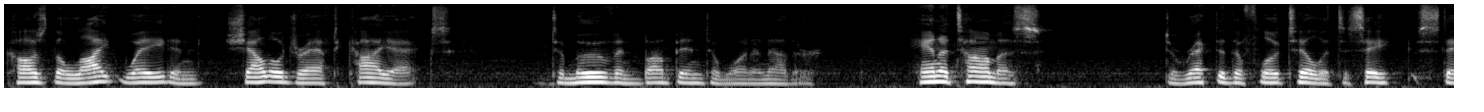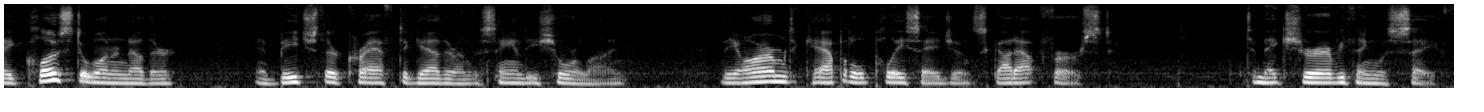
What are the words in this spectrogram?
caused the lightweight and shallow draft kayaks to move and bump into one another. Hannah Thomas directed the flotilla to say, stay close to one another and beach their craft together on the sandy shoreline. The armed Capitol police agents got out first to make sure everything was safe.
